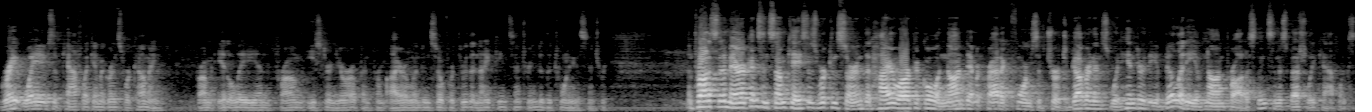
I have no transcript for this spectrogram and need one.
Great waves of Catholic immigrants were coming from Italy and from Eastern Europe and from Ireland and so forth through the 19th century into the 20th century. And Protestant Americans, in some cases, were concerned that hierarchical and non democratic forms of church governance would hinder the ability of non Protestants, and especially Catholics,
